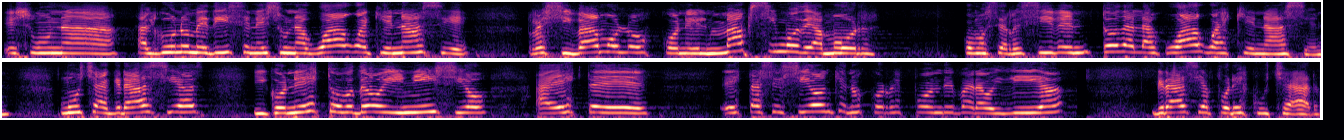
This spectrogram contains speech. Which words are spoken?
es una, algunos me dicen, es una guagua que nace, recibámoslos con el máximo de amor, como se reciben todas las guaguas que nacen. Muchas gracias y con esto doy inicio a este esta sesión que nos corresponde para hoy día. Gracias por escuchar.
